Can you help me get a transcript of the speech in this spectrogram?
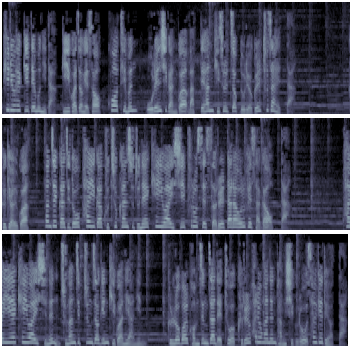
필요했기 때문이다. 이 과정에서 코어팀은 오랜 시간과 막대한 기술적 노력을 투자했다. 그 결과 현재까지도 파이가 구축한 수준의 KYC 프로세서를 따라올 회사가 없다. 파이의 KYC는 중앙집중적인 기관이 아닌 글로벌 검증자 네트워크를 활용하는 방식으로 설계되었다.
